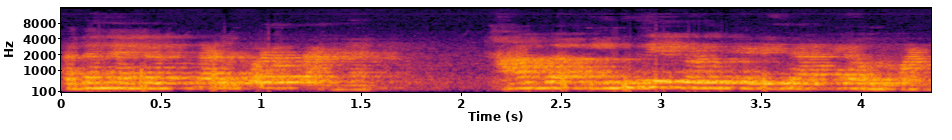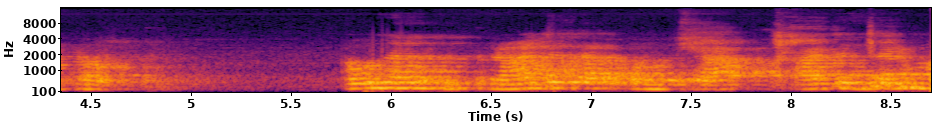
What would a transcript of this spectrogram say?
ಅದನ್ನೆಲ್ಲ ಕಳ್ಕೊಳ್ತಾನೆ ಆಗ ಇಂದ್ರಿಯಗಳು ಹೇಳಿದಾಗೆ ಅವ್ನು ಮಾಡ್ತಾ ಹೋಗ್ತಾನೆ. ಅವನ ರಾಜದ ಒಂದು ರಾಜಧರ್ಮ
